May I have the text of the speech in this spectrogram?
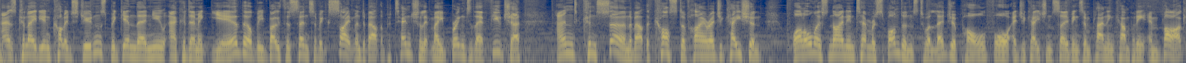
As Canadian college students begin their new academic year, there'll be both a sense of excitement about the potential it may bring to their future and concern about the cost of higher education. While almost 9 in 10 respondents to a Leger poll for education savings and planning company Embark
